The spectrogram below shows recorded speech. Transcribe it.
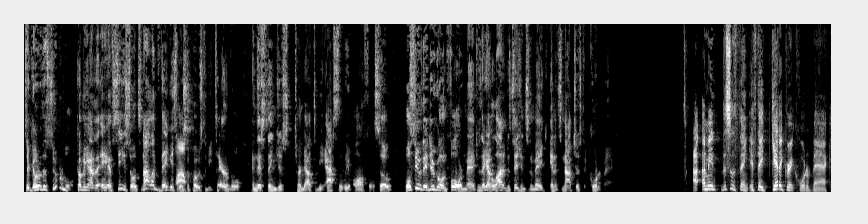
to go to the Super Bowl coming out of the AFC. So it's not like Vegas wow. was supposed to be terrible. And this thing just turned out to be absolutely awful. So we'll see what they do going forward, man, because they got a lot of decisions to make. And it's not just a quarterback. I mean, this is the thing. If they get a great quarterback,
